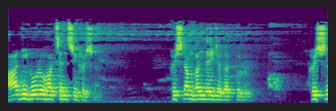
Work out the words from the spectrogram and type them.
আদি গুরু হচ্ছেন শ্রীকৃষ্ণ। কৃষ্ণম বন্দে জগৎ গুরু। কৃষ্ণ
